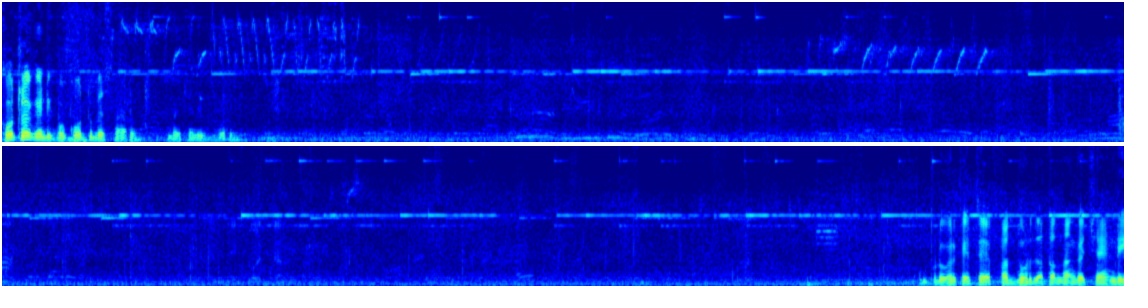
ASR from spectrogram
కోర్టులోకి ఇంటికి పో కోర్టు బెస్తున్నారు బయట దిగిపోరు. ఇప్పుడు వరకైతే పదమూడు జతలు దాకా వచ్చాయండి.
